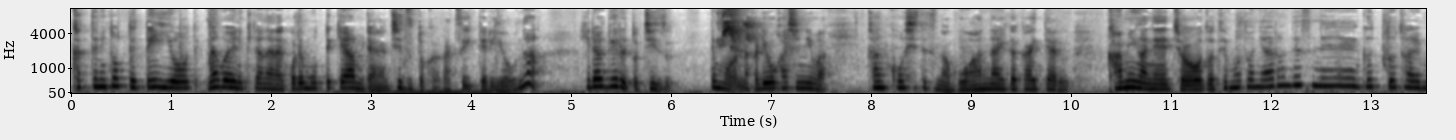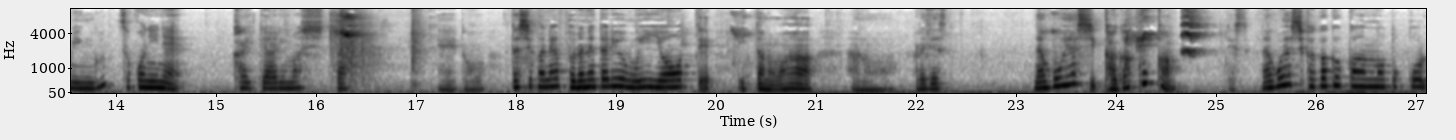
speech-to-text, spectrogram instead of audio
勝手に取ってっていいよって名古屋に来たならこれ持ってきゃみたいな地図とかがついてるような開けると地図でもなんか両端には観光施設のご案内が書いてある紙がねちょうど手元にあるんですね。グッドタイミングそこにね書いてありました。えっ、ー、と私がねプラネタリウムいいよって言ったのはあのあれです。名古屋市科学館です。名古屋市科学館のとこ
